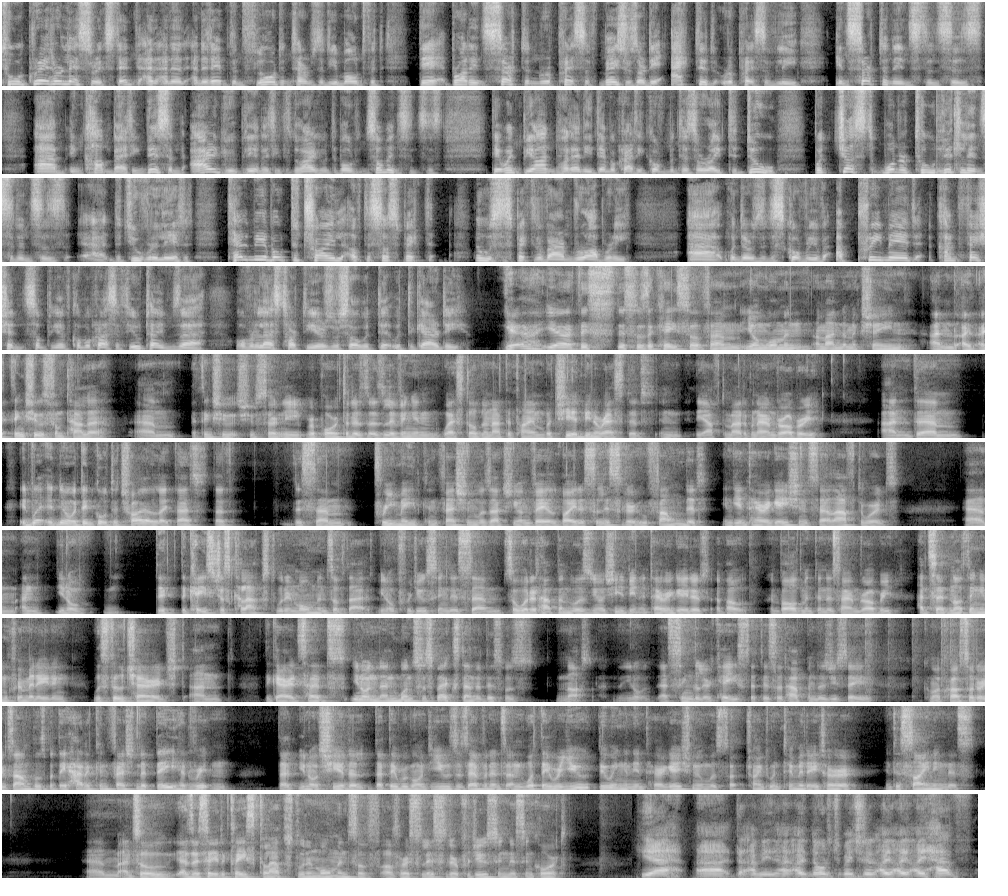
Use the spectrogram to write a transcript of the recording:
to a greater or lesser extent, and, and, and it ebbed and flowed in terms of the amount of it, they brought in certain repressive measures, or they acted repressively in certain instances um, in combating this. And arguably, and I think there's no argument about it in some instances, they went beyond what any democratic government has a right to do. But just one or two little incidences uh, that you've related. Tell me about the trial of the suspect who was suspected of armed robbery. Uh, when there was a discovery of a pre-made confession, something I've come across a few times uh, over the last thirty years or so with the with the Gardaí. Yeah, yeah. This this was a case of um, young woman Amanda McShane, and I, I think she was from Tallaght. Um, I think she she was certainly reported as, as living in West Dublin at the time, but she had been arrested in the aftermath of an armed robbery, and um, it went. It, you know, it did go to trial like that. That this um, pre-made confession was actually unveiled by the solicitor who found it in the interrogation cell afterwards. Um, and you know, the, the case just collapsed within moments of that, you know, producing this. Um, so what had happened was, you know, she had been interrogated about involvement in this armed robbery, had said nothing incriminating, was still charged, and the guards had, you know, and, and one suspects then that this was not, you know, a singular case that this had happened, as you say, come across other examples, but they had a confession that they had written that you know she had a, that they were going to use as evidence, and what they were u- doing in the interrogation room was trying to intimidate her into signing this. Um, and so, as I say, the case collapsed within moments of, of her solicitor producing this in court. Yeah, uh, I mean, I, I know that you mentioned it. I, I, I have,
